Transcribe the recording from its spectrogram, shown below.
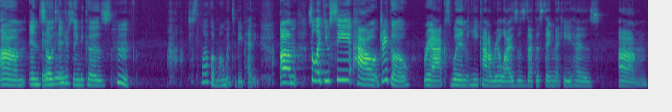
Um, and so it's Mhm. interesting because hmm, just love a moment to be petty. Um, so like you see how Draco reacts when he kind of realizes that this thing that he has um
